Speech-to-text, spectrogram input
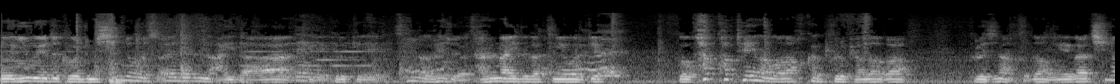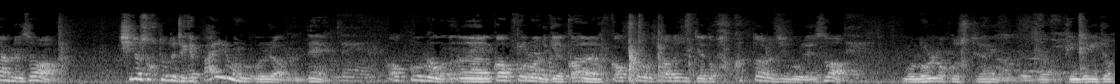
그 이후에도 그걸 좀 신경을 써야 되는 아이다 네. 네, 그렇게 생각을 해줘요. 다른 아이들 같은 경우 이렇게 그 확확 퇴행하거나 확확 그 변화가 그러진 않거든. 얘가 치료하면서 치료 속도도 되게 빨리 올라오는데 네. 거꾸로 어, 거꾸로 이렇게 꺼, 거꾸로 떨어질 때도 확확 떨어지고 그래서 네. 뭐 롤러코스터야 있는 거죠. 굉장히 좀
